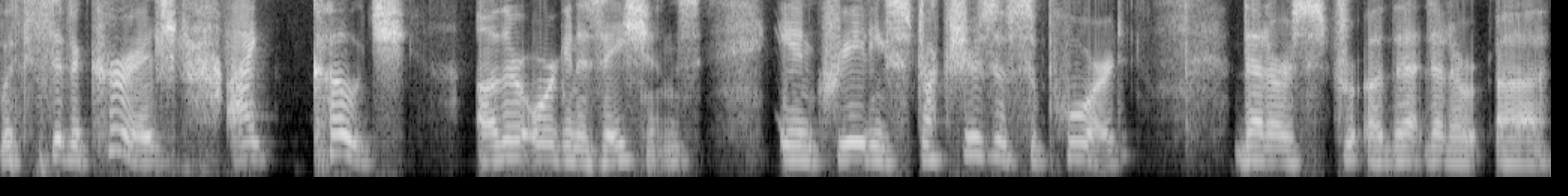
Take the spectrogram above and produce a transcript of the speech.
with Civic Courage, I coach other organizations in creating structures of support that are str- uh, that, that are uh,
